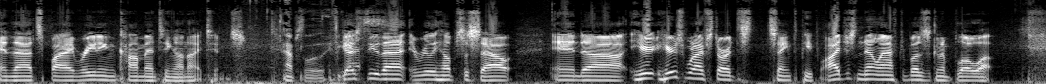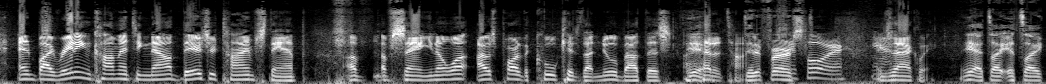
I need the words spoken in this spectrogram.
and that's by rating and commenting on iTunes. Absolutely. If you guys Yes. do that, it really helps us out. And uh, here, here's what I've started saying to people: I just know AfterBuzz is going to blow up, and by rating and commenting now, there's your timestamp of of saying, you know what, I was part of the cool kids that knew about this Yeah, ahead of time. Did it first. Before. Yeah. Exactly. Yeah, it's like it's like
